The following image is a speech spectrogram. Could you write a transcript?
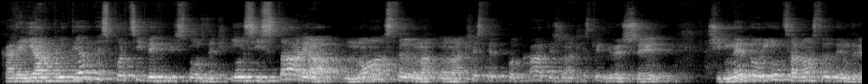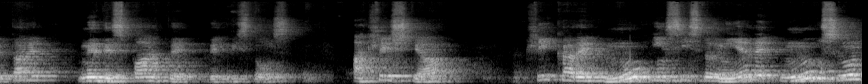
care i-ar putea despărți de Hristos. Deci insistarea noastră în, în aceste păcate și în aceste greșeli și nedorința noastră de îndreptare ne desparte de Hristos. Aceștia, cei care nu insistă în ele, nu sunt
